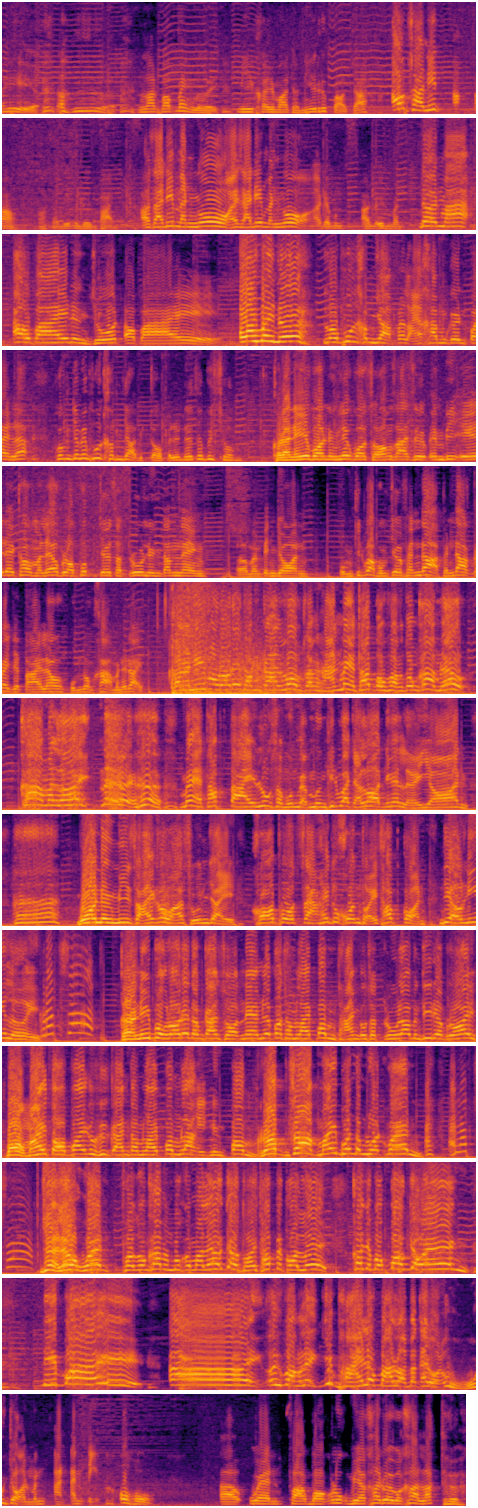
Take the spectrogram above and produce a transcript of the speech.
ลาดบัฟแม่งเลย มีใครมาแถวนี้หรือเปล่าจ๊ะเอาสานิดอ้าวอ้าวเอาสานิดมันเดินผ่านเอาสานิดมันโง่ไอ้สานิดมันโง่อะเดี๋ยวมึงเอาเดินมันเดินมา เอาไปหนึ่งชุดเอาไปเอาไม่เนอะเราพูดคำหยาบไปหลายคำเกินไปแล้วผมจะไม่พูดคำหยาบอีกต่อไปเลยนะท่านผู้ชมขณะนี้วอหนึ่งเรียกวอสองสายสืบ MBA ได้เข้ามาแล้วเราพบเจอศัตรูหนึ่งตำแหน่งเออมันเป็นยอน ผมคิดว่าผมเจอแพนด้าแพนด้าใกล้จะตายแล้ว ผมต้องฆ่ามันให้ได้ขณะนี้พวกเราได้ทำการลอบสังหารแม่ทัพของฝั่งตรงข้ามแล้วฆ่ามันเลยนี่แม่ทัพตายลูกสมุนแบบมึงคิดว่าจะรอดยังไงเหรอยอนฮะวอหนึ่งมีสายเข้าหาศูนย์ใหญ่ ขอโปรดสั่งให้ทุกคนถอยทัพก่อน เดี๋ยวนี้เลย รับทราบ ขณะนี้พวกเราได้ทำการสอดแนมแล้วก็ทำลายป้อมฐานของศัตรูแล้วเป็นที่เรียบร้อย เป้าหมายต่อไปก็คือการทำลายป้อมล่างอีกหนึ่งป้อม รับทราบไหมพลตำรวจแวนรับทราบแย่แล้วแวนฝั่งตรงข้ามมันบุกกันมาแล้วเจ้าถอยทัพไปก่อนเลยข้าจะปกป้องเจ้าเองดีไปอ้ายเอ้ยหวังเลยยิบหายแล้วมาหลอดมากระโดดโอ้โหจอนมันอัดอันติโอ้โหอ่าแวนฝากบอกลูกเมียข้าด้วยว่าข้ารักเธอ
